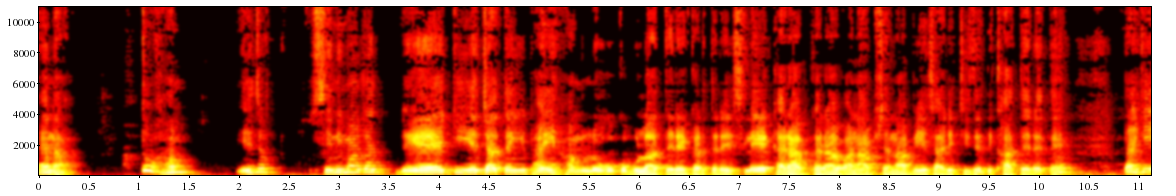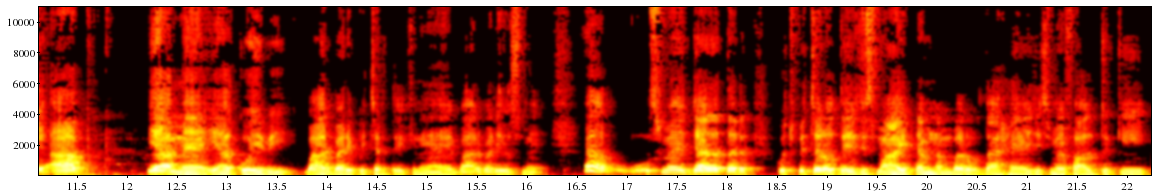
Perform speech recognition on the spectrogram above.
है ना? तो हम, ये जो सिनेमा का ये है कि ये चाहते हैं कि भाई हम लोगों को बुलाते रहे, करते रहे। इसलिए खराब खराब, अनाप शनाप ये सारी चीज़ें दिखाते रहते हैं, ताकि आप या मैं या कोई भी बार बार पिक्चर देखने आए, बार बार उसमें, या उसमें ज़्यादातर कुछ पिक्चर होते हैं जिसमें आइटम नंबर होता है, जिसमें फालतू की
